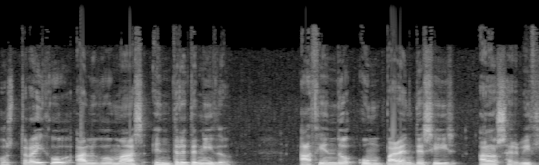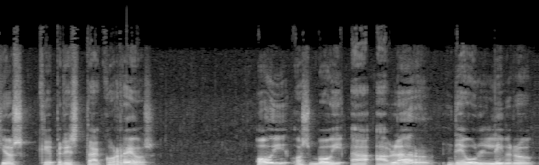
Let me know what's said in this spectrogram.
os traigo algo más entretenido, haciendo un paréntesis a los servicios que presta Correos. Hoy os voy a hablar de un libro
